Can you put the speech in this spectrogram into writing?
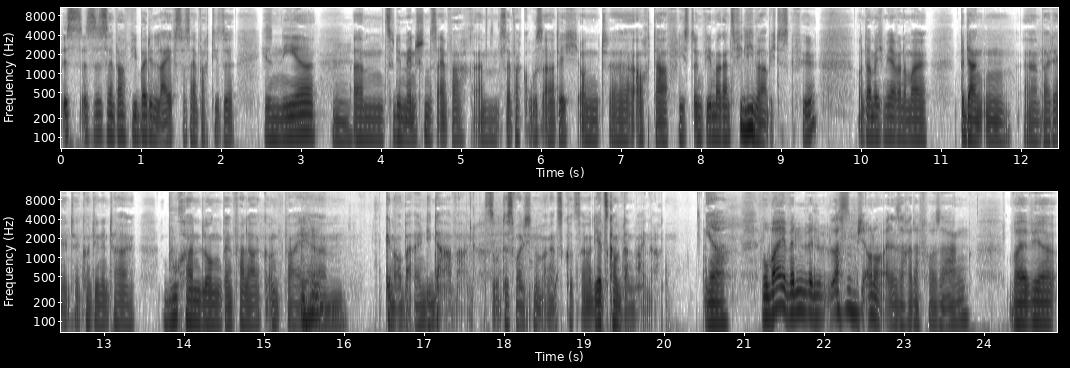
ist, es ist einfach wie bei den Lives, dass einfach diese, diese Nähe mhm. ähm, zu den Menschen ist einfach, ähm, ist einfach großartig und äh, auch da fließt irgendwie immer ganz viel Liebe, habe ich das Gefühl. Und da möchte ich mich einfach nochmal bedanken äh, bei der Interkontinental Buchhandlung, beim Verlag und bei, mhm. ähm, genau, bei allen, die da waren. So, das wollte ich nur mal ganz kurz sagen. Und jetzt kommt dann Weihnachten. Ja, wobei, wenn, wenn, lass uns mich auch noch eine Sache davor sagen, weil wir,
